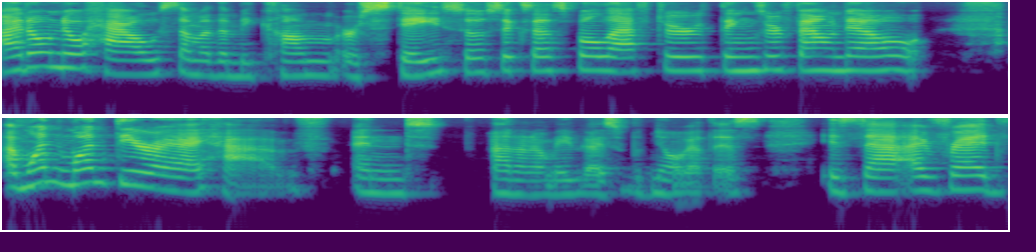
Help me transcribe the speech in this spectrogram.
I don't know how some of them become or stay so successful after things are found out. And one one theory I have, and I don't know, maybe you guys would know about this, is that I've read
